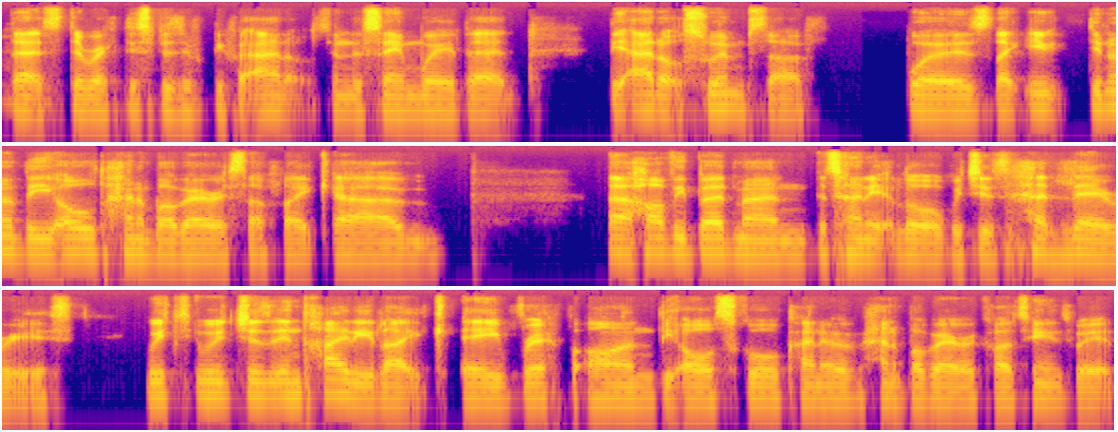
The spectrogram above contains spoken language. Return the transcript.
that's directed specifically for adults in the same way that the adult swim stuff was like you you know the old hanna-barbera stuff like um uh, harvey birdman attorney at law which is hilarious which which is entirely like a rip on the old school kind of hanna-barbera cartoons where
